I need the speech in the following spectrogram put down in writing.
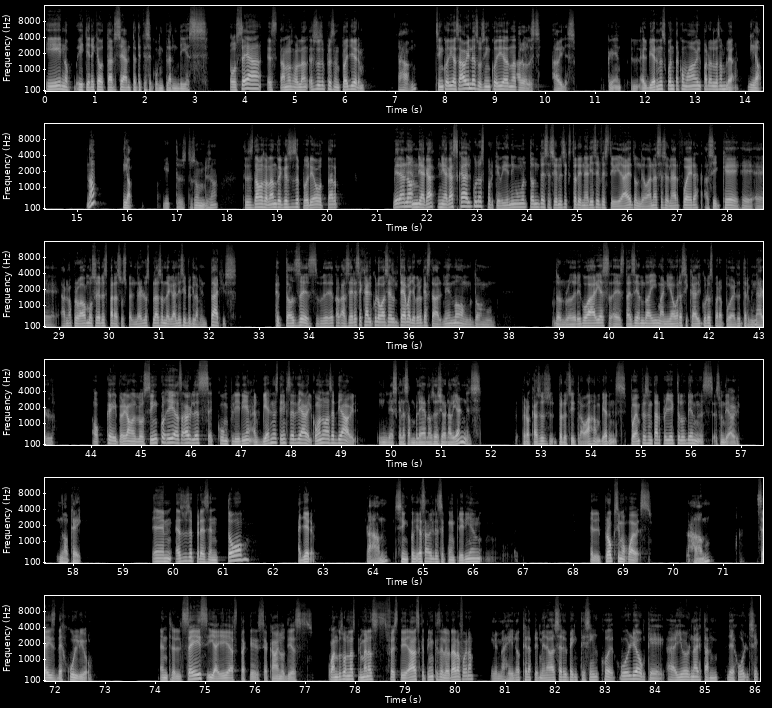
Y, no, y tiene que votarse antes de que se cumplan 10. O sea, estamos hablando, eso se presentó ayer. Ajá. ¿Cinco días hábiles o cinco días naturales? Hábiles. Hábiles. El viernes cuenta como hábil para la asamblea. No. ¿No? No. Paguitos, estos hombres, ¿no? Entonces estamos hablando de que eso se podría votar. Mira, no, ni, haga- ni hagas cálculos porque vienen un montón de sesiones extraordinarias y festividades donde van a sesionar fuera, así que eh, eh, han aprobado mociones para suspender los plazos legales y reglamentarios. Entonces, eh, hacer ese cálculo va a ser un tema, yo creo que hasta el mismo don, don, Rodrigo Arias está haciendo ahí maniobras y cálculos para poder determinarlo. Ok, pero digamos, los cinco días hábiles se cumplirían. El viernes tiene que ser día hábil. ¿Cómo no va a ser día hábil? Y es que la asamblea no sesiona viernes. Pero acaso, pero si trabajan viernes, pueden presentar proyectos los viernes, es un día hábil. Ok. Em, eso se presentó ayer. Cinco días hábiles se cumplirían el próximo jueves, Ajá. 6 de julio. Entre el 6 y ahí hasta que se acaben los días. ¿Cuándo son las primeras festividades que tienen que celebrar afuera? Me imagino que la primera va a ser el 25 de julio, aunque hay una de julio, sí.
